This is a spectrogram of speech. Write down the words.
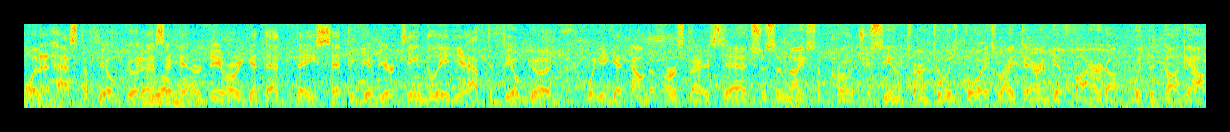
Boy, that has to feel good as a hitter, D-Roy. You get that base hit to give your team the lead. You have to feel good when you get down to first base. Yeah, it's just a nice approach. You see him turn to his boys right there and get fired up with the dugout.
